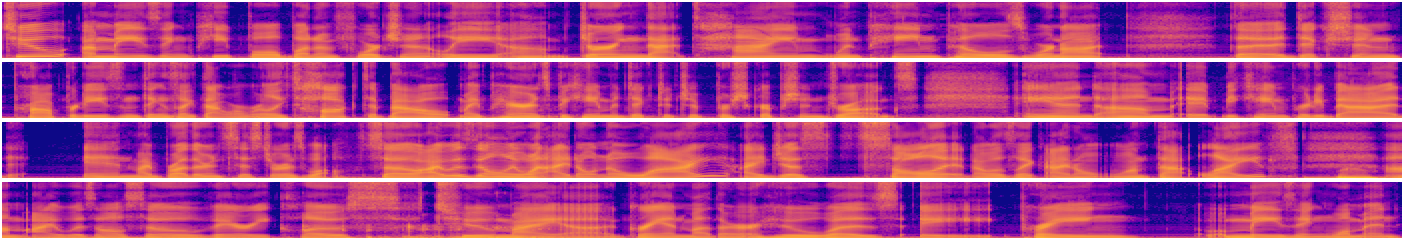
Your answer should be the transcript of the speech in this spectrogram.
two amazing people, but unfortunately, um, during that time when pain pills were not the addiction properties and things like that weren't really talked about, my parents became addicted to prescription drugs. And um, it became pretty bad and my brother and sister as well. So I was the only one. I don't know why. I just saw it and I was like, I don't want that life. Um, I was also very close to my uh, grandmother, who was a praying amazing woman.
